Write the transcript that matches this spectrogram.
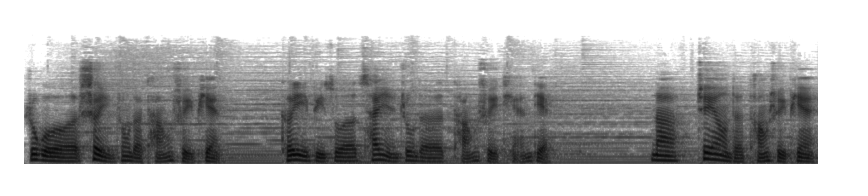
如果摄影中的糖水片可以比作餐饮中的糖水甜点，那这样的糖水片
